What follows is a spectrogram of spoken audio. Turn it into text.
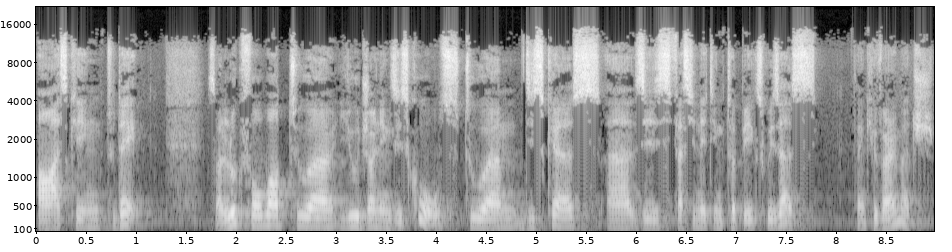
are asking today. So I look forward to uh, you joining this course to um, discuss uh, these fascinating topics with us. Thank you very much.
